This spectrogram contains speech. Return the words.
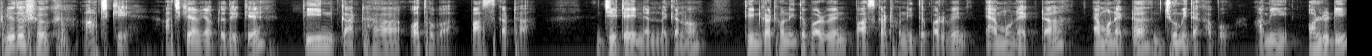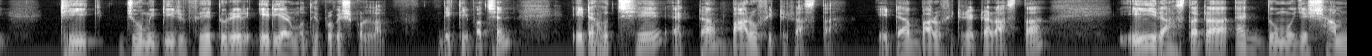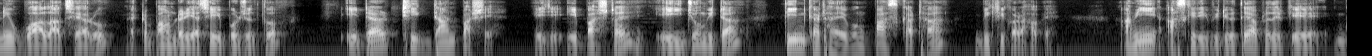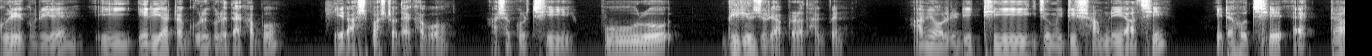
প্রিয় দর্শক, আজকে আজকে আমি আপনাদেরকে তিন কাঠা অথবা পাঁচ কাঠা যেটাই নেন না কেন, তিন কাঠাও নিতে পারবেন, পাঁচ কাঠাও নিতে পারবেন, এমন একটা এমন একটা জমি দেখাবো। আমি অলরেডি ঠিক জমিটির ভেতরের এরিয়ার মধ্যে প্রবেশ করলাম। দেখতেই পাচ্ছেন, এটা হচ্ছে একটা বারো ফিটের রাস্তা। এটা বারো ফিটের একটা রাস্তা। এই রাস্তাটা একদম ওই যে সামনে ওয়াল আছে আরও একটা বাউন্ডারি আছে এই পর্যন্ত। এটার ঠিক ডান পাশে, এই যে এই পাশটায় এই জমিটা তিন কাঠা এবং পাঁচ কাঠা বিক্রি করা হবে। আমি আজকের এই ভিডিওতে আপনাদেরকে ঘুরিয়ে ঘুরিয়ে এই এরিয়াটা ঘুরে ঘুরে দেখাবো, এর আশপাশটা দেখাবো। আশা করছি পুরো ভিডিও জুড়ে আপনারা থাকবেন। আমি অলরেডি ঠিক জমিটির সামনেই আছি। এটা হচ্ছে একটা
